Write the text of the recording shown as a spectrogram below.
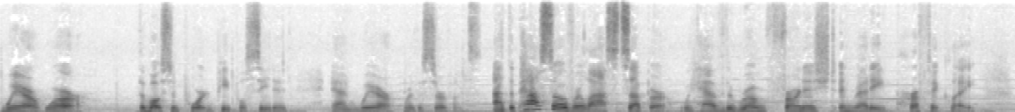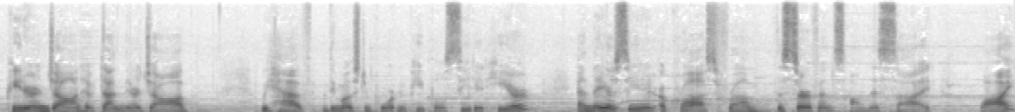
where were the most important people seated and where were the servants? At the Passover Last Supper, we have the room furnished and ready perfectly. Peter and John have done their job. We have the most important people seated here, and they are seated across from the servants on this side. Why?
